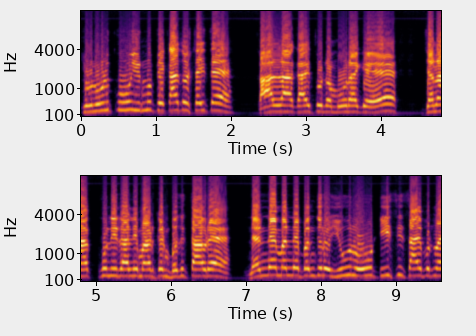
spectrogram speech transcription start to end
ಇವನ್ ಉಳ್ಕು ಇನ್ನು ಬೇಕಾದಷ್ಟು ಐತೆ ಕಾಲಾಗಾಯ್ತು ನಮ್ಮ ಊರಾಗೆ ಜನ ಕೂಲಿ ನಾಲಿ ಮಾಡ್ಕೊಂಡ್ ಬದುಕ್ತಾವ್ರೆ. ನೆನ್ನೆ ಮೊನ್ನೆ ಬಂದಿರೋ ಇವನು ಡಿ ಸಿ ಸಾಹೇಬ್ರನ್ನ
